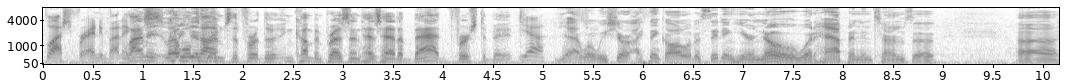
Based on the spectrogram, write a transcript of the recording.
flush for anybody. Last couple times, the, fir- the incumbent president has had a bad first debate. Yeah. Yeah. Well, true. we sure. I think all of us sitting here know what happened in terms of. Uh,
